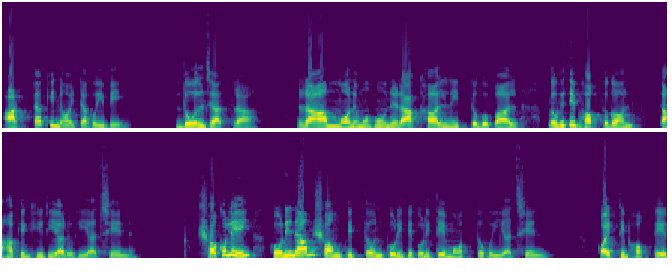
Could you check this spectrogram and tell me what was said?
আটটা কি নয়টা হইবে? দোলযাত্রা। রাম, মনমোহন, রাখাল, নিত্যগোপাল প্রভৃতি ভক্তগণ তাহাকে ঘিরিয়া রহিয়াছেন। সকলেই হরিনাম সংকীর্তন করিতে করিতে মত্ত হইয়াছেন। কয়েকটি ভক্তের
